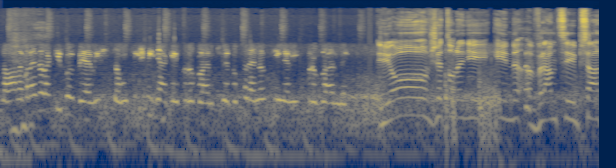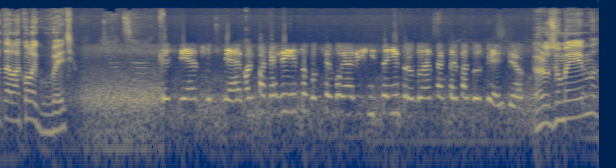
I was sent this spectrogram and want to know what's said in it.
no, ale ono je to taky blbě, víš, to musíš mít nějaký problém, protože to se nenosí nemít problémy. Jo, že to není in v rámci přátel a kolegů, viď? Přesně, přesně. On pak každý něco potřebuje a když nic není problém, tak to je pak blbě, že jo. Rozumím.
